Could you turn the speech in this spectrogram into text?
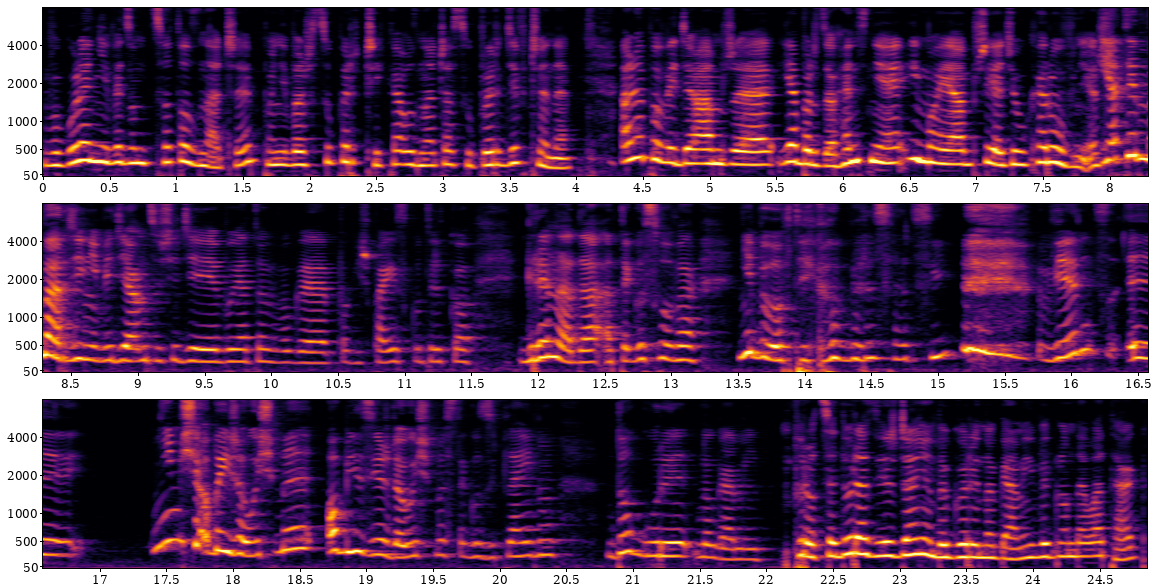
W ogóle nie wiedząc, co to znaczy, ponieważ super chica oznacza super dziewczynę. Ale powiedziałam, że ja bardzo chętnie i moja przyjaciółka również. Ja tym bardziej nie wiedziałam, co się dzieje, bo ja to w ogóle po hiszpańsku tylko Grenada, a tego słowa nie było w tej konwersacji. Więc yy, nim się obejrzałyśmy, obie zjeżdżałyśmy z tego zipline'u do góry nogami. Procedura zjeżdżania do góry nogami wyglądała tak,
